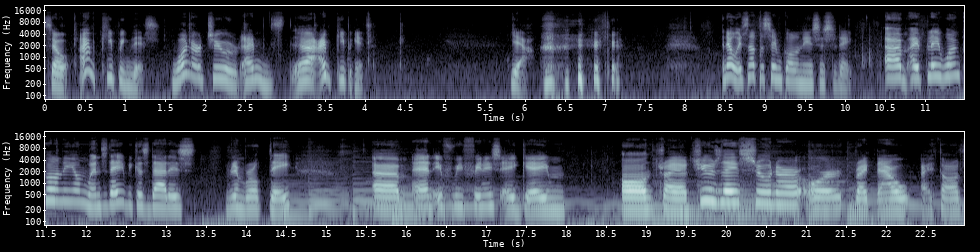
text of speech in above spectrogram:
So I'm keeping this. One or two, I'm, uh, I'm keeping it. Yeah. no, it's not the same colony as yesterday. Um, I play one colony on Wednesday because that is Rimworld Day. Um, and if we finish a game on Triad Tuesday sooner, or right now, I thought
